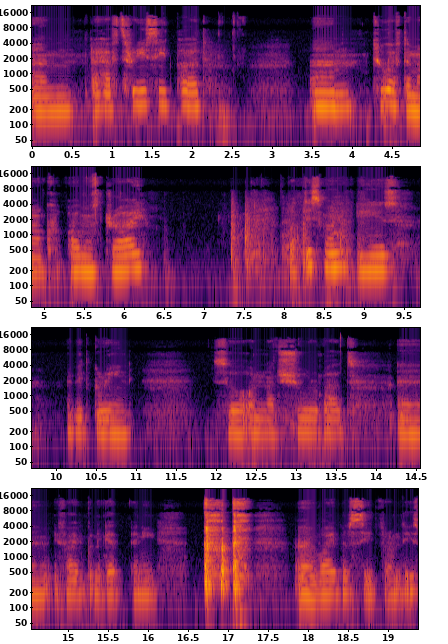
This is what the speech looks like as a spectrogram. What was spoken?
Um, I have three seed pod um, two of them are almost dry but this one is a bit green so I'm not sure about uh, if I'm gonna get any uh, viable seed from this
